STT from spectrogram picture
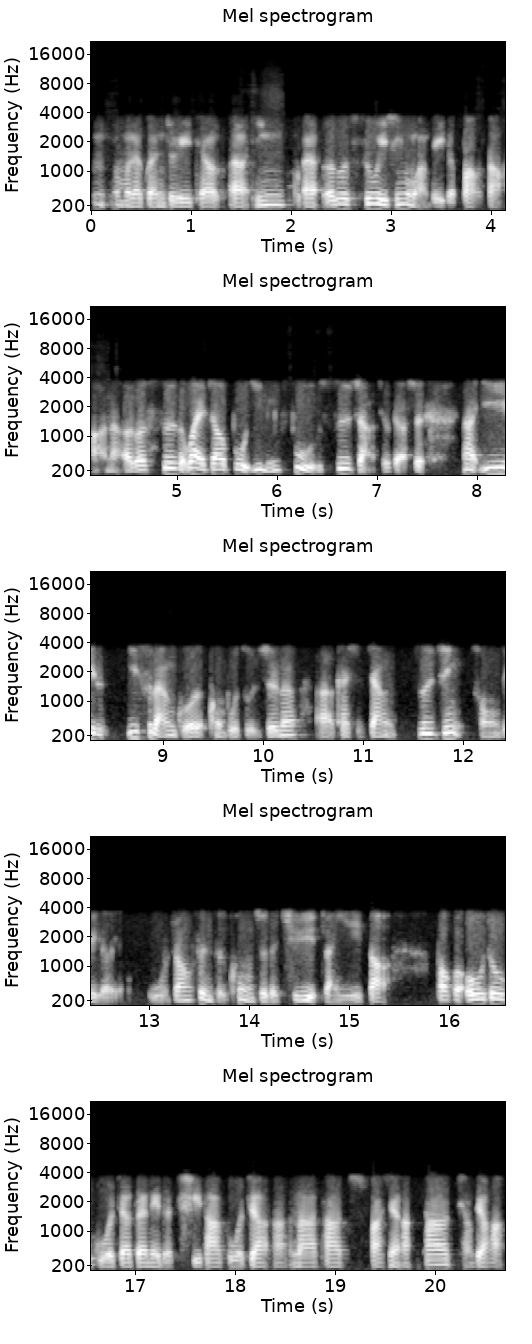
嗯，我们来关注一条呃英呃俄罗斯卫星网的一个报道哈。那俄罗斯外交部一名副司长就表示，那伊伊斯兰国恐怖组织呢，呃开始将资金从这个武装分子控制的区域转移到包括欧洲国家在内的其他国家啊。那他发现啊，他强调哈，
